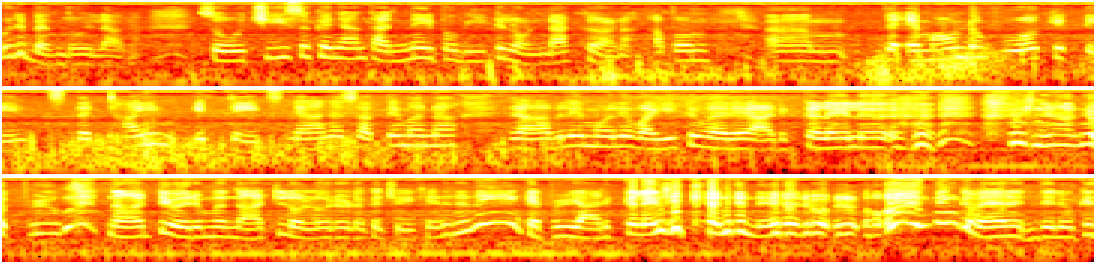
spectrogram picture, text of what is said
ഒരു ബന്ധവുമില്ലാന്ന്. സോ ചീസൊക്കെ ഞാൻ തന്നെ ഇപ്പോൾ വീട്ടിലുണ്ടാക്കുകയാണ്. അപ്പം the amount of work it takes the time it takes ഞാൻ സത്യം പറഞ്ഞാൽ രാവിലെ മുതൽ വൈകിട്ട് വരെ അടുക്കളയിൽ ഞാൻ എപ്പോഴും നാട്ടിൽ വരുമ്പോൾ നാട്ടിലുള്ളവരോടൊക്കെ ചോദിക്കരുത്. നിങ്ങൾക്ക് എപ്പോഴും അടുക്കളയിൽ നിൽക്കാൻ നേരമുള്ളൂ നിങ്ങൾക്ക് വേറെ എന്തെങ്കിലുമൊക്കെ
